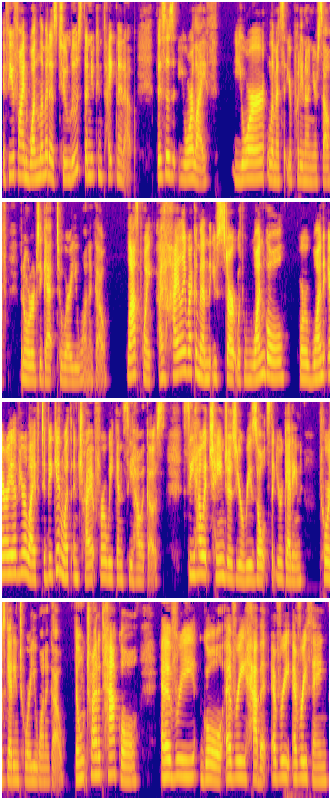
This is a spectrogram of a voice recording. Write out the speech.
If you find one limit is too loose, then you can tighten it up. This is your life, your limits that you're putting on yourself in order to get to where you want to go. Last point, I highly recommend that you start with one goal or one area of your life to begin with and try it for a week and see how it goes. See how it changes your results that you're getting towards getting to where you want to go. Don't try to tackle every goal, every habit, every everything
